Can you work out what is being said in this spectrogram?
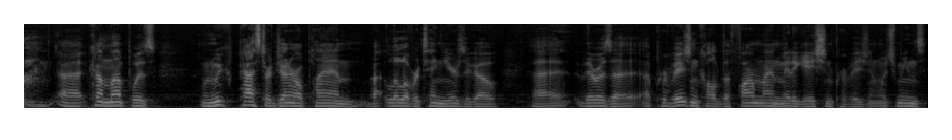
uh, come up was when we passed our general plan a little over 10 years ago. Uh, there was a, a provision called the farmland mitigation provision, which means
